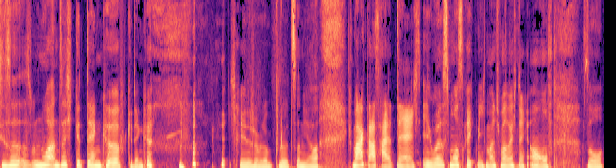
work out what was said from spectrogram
diese nur an sich Gedenke, Gedenke. ich rede schon wieder Blödsinn hier, aber ich mag das halt nicht. Egoismus regt mich manchmal richtig auf. So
